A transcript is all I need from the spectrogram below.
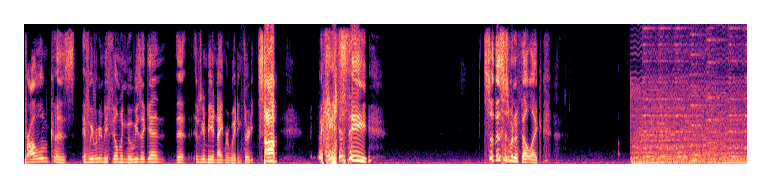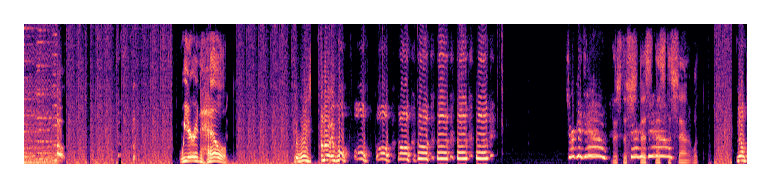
problem because if we were gonna be filming movies again, that it was gonna be a nightmare waiting thirty. Stop! I can't see. So this is what it felt like. Oh. We are in hell. It was. Oh no, it won't. Oh, oh, oh, oh, oh, oh, oh. oh. Sir, get down! This this Turn it this this the sound. What? No,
